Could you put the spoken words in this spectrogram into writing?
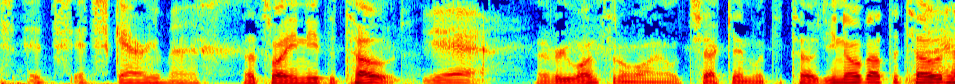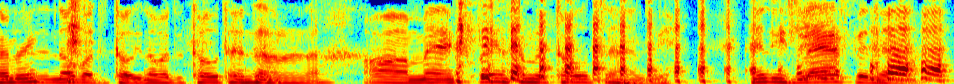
It's it's, it's scary, man. That's why you need the toad. Yeah. Every once in a while, check in with the toad. You know about the toad, Henry? You know about the toad? You know about the toad, Henry? No, no, no. Oh man, explain some of the toads to Henry. Henry's laughing now.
